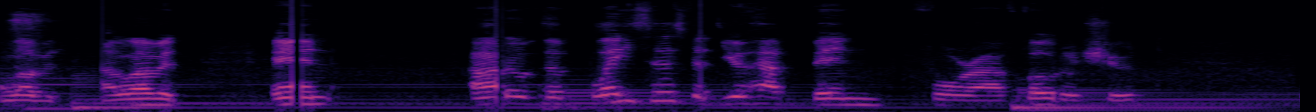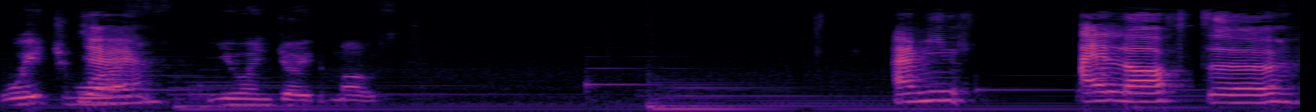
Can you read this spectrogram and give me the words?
I love it. I love it. And out of the places that you have been for a photo shoot, which Yeah. one you enjoy the most? I mean, I love the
